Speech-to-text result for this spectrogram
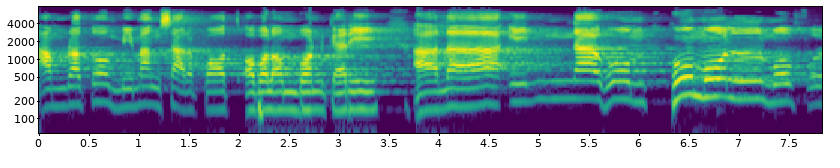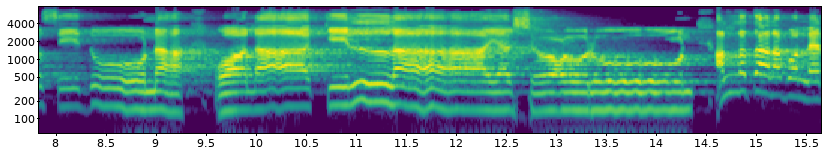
আমরা তো মীমাংসার পথ অবলম্বনকারী আলা ইন্নাহুম হুমুল মুফসিদুনা আল্লাহ তাআলা বললেন,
